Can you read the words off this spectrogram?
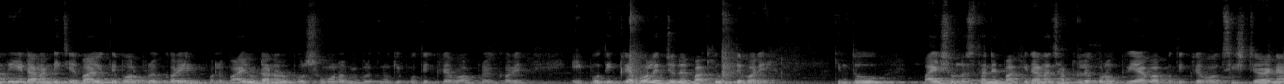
দিয়ে ডানার নিচের বায়ুতে বল প্রয়োগ করে, ফলে বায়ু ডানার উপর সমান ও বিপরীতমুখী প্রতিক্রিয়া বল প্রয়োগ করে। এই প্রতিক্রিয়া বলের জন্য পাখি উঠতে পারে। কিন্তু বায়ুশূন্য স্থানে পাখি ডানা ঝাপটালে কোনো ক্রিয়া বা প্রতিক্রিয়া বল সৃষ্টি হয় না,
